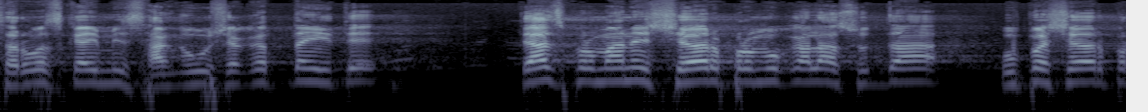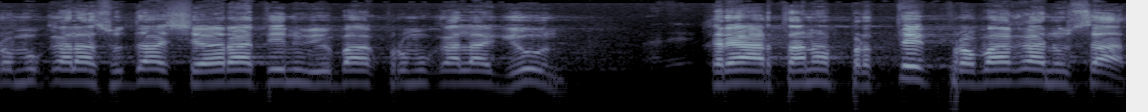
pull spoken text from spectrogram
सर्वच काही मी सांगू शकत नाही इथे. त्याचप्रमाणे शहर प्रमुखाला सुद्धा उपशहर प्रमुखाला सुद्धा शहरातील विभाग प्रमुखाला घेऊन खऱ्या अर्थानं प्रत्येक प्रभागानुसार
